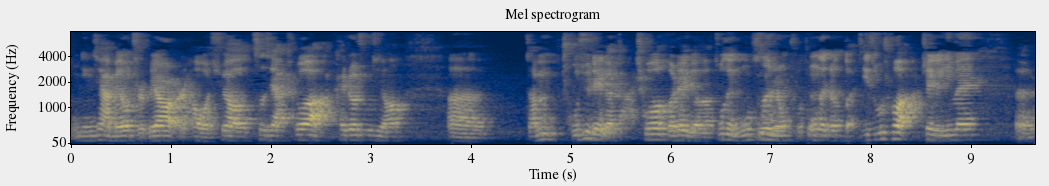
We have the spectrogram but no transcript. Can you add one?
名下没有指标，然后我需要自驾车啊，开车出行，呃，咱们除去这个打车和这个租赁公司这种普通的这种短期租车啊，这个因为呃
